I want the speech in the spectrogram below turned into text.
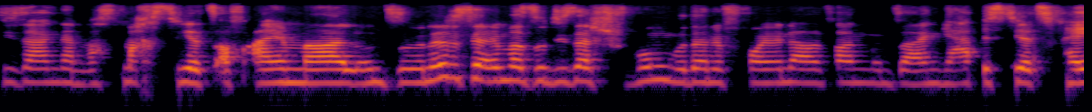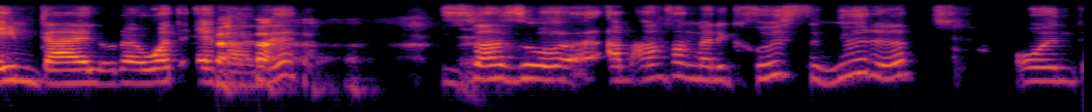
die sagen dann, was machst du jetzt auf einmal und so. Ne? Das ist ja immer so dieser Schwung, wo deine Freunde anfangen und sagen, ja, bist du jetzt Fame geil oder whatever. Ne? Das war so äh, am Anfang meine größte Hürde. Und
